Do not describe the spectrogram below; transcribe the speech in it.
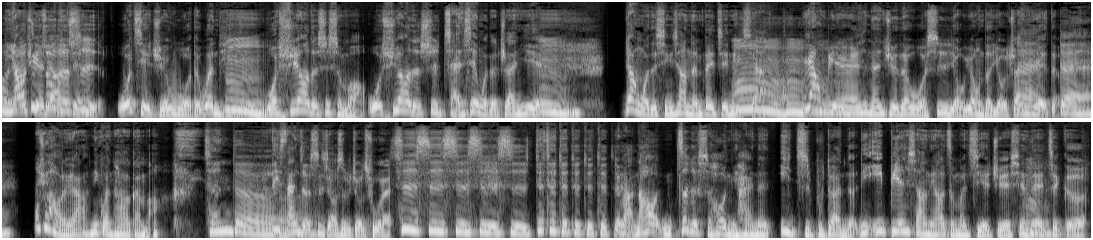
你你要去做的是，我解决我的问题。嗯、我需要的是什么？我需要的是展现我的专业，嗯，让我的形象能被建立起来，嗯嗯、让别人能觉得我是有用的、有专业的，对。对那就好了呀，你管他要干嘛？真的，第三者视角是不是就出来？是是是是是，对对对对对对对吧？然后你这个时候你还能一直不断的，你一边想你要怎么解决现在这个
